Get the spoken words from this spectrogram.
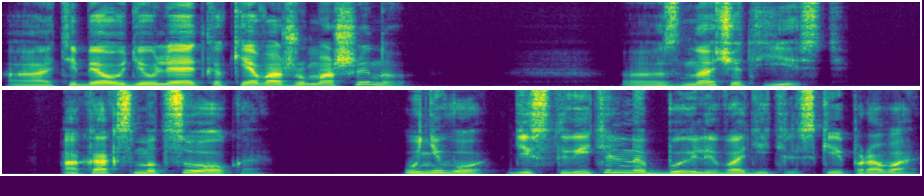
А тебя удивляет, как я вожу машину? Э, значит, есть. А как с Мацуока? У него действительно были водительские права.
